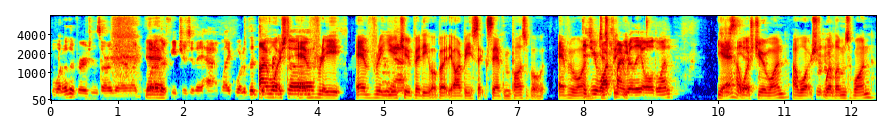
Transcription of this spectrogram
what other versions are there like what Yeah. other features do they have like what are the I watched uh, every every yeah. YouTube video about the RB67 possible. Everyone. did you watch my really old one Yeah, I it? watched your one. I watched Mhm. Willem's one.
